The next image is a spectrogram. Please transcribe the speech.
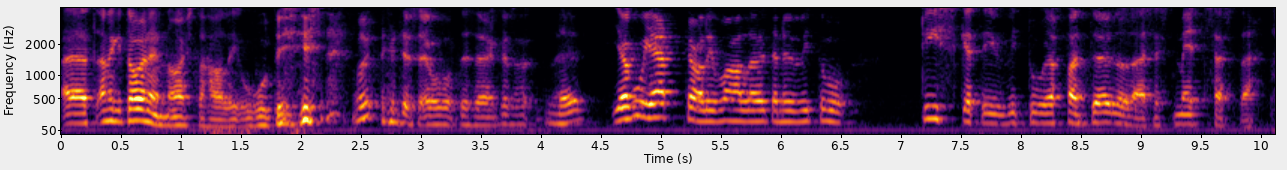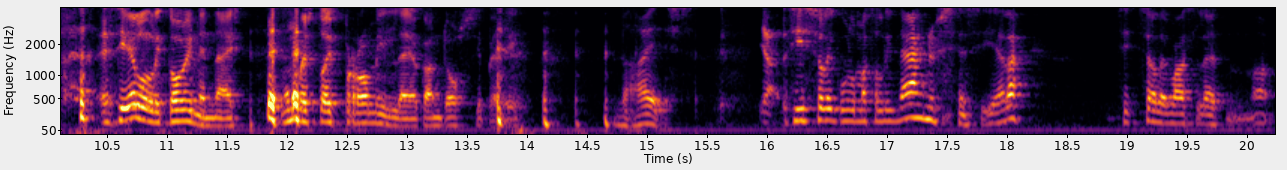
valmistuspelejä. Ää, ainakin toinen noistahan oli uutisissa. Luitteko te se se, Ne. joku jätkä oli vaan löytänyt vitu disketin vitu jostain töölöläisestä metsästä. Ja siellä oli toinen näistä. Mun mielestä toi Promille, joka on Dossipeli. Nice. Ja siis se oli kuulemma, se oli nähnyt sen siellä. Sitten se oli vaan silleen, että no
